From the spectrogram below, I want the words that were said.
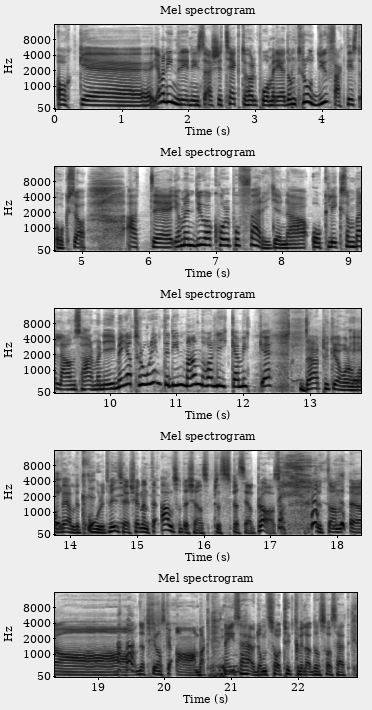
Och eh, ja, men inredningsarkitekt och höll på med det. De trodde ju faktiskt också att eh, ja, men du har koll på färgerna och liksom balans och harmoni. Men jag tror inte din man har lika mycket. Där tycker jag var de var Eh, väldigt orättvisa. Jag känner inte alls att det känns spe- speciellt bra. Alltså. Utan ja, jag tycker de ska ah, backa. Nej, så här, de sa, tyckte väl att de sa så här att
